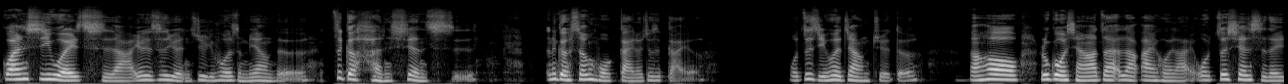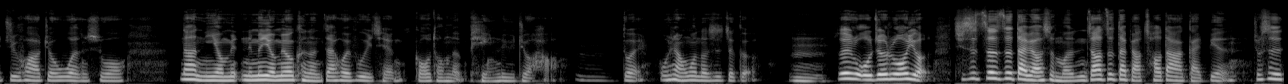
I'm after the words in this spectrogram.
关系维持啊，尤其是远距离或者什么样的，这个很现实。那个生活改了就是改了，我自己会这样觉得。然后，如果想要再让爱回来，我最现实的一句话就问说：那你有没有你们有没有可能再恢复以前沟通的频率就好？嗯，对，我想问的是这个。嗯，所以我觉得如果有，其实这这代表什么？你知道，这代表超大的改变，就是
